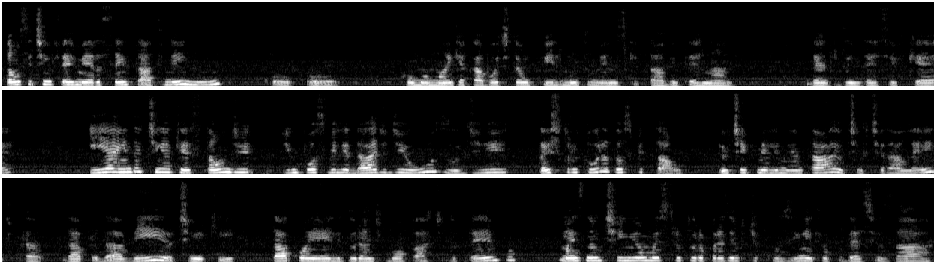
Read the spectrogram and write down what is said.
Então, se tinha enfermeira sem tato nenhum, com, com, com uma mãe que acabou de ter um filho, muito menos que estava internado dentro do intensive care. E ainda tinha questão de de impossibilidade de uso de, da estrutura do hospital. Eu tinha que me alimentar, eu tinha que tirar leite para dar para o Davi, eu tinha que estar com ele durante boa parte do tempo, mas não tinha uma estrutura, por exemplo, de cozinha que eu pudesse usar,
